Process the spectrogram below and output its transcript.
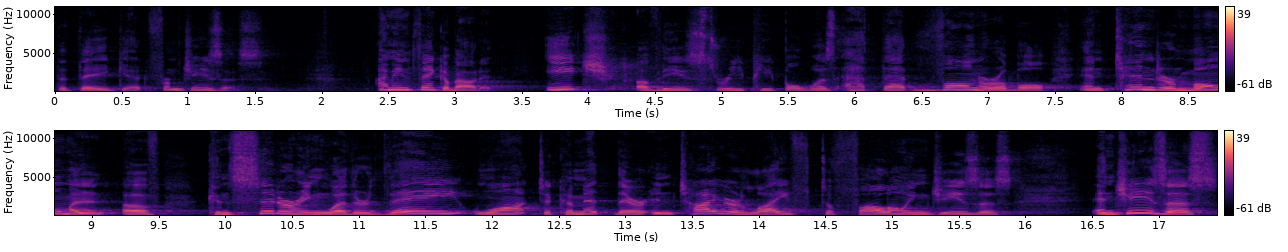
that they get from Jesus. I mean, think about it. Each of these three people was at that vulnerable and tender moment of considering whether they want to commit their entire life to following Jesus. And Jesus,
